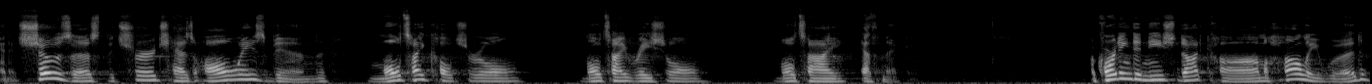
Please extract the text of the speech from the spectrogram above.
And it shows us the church has always been multicultural, multiracial, multi ethnic. According to niche.com, Hollywood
